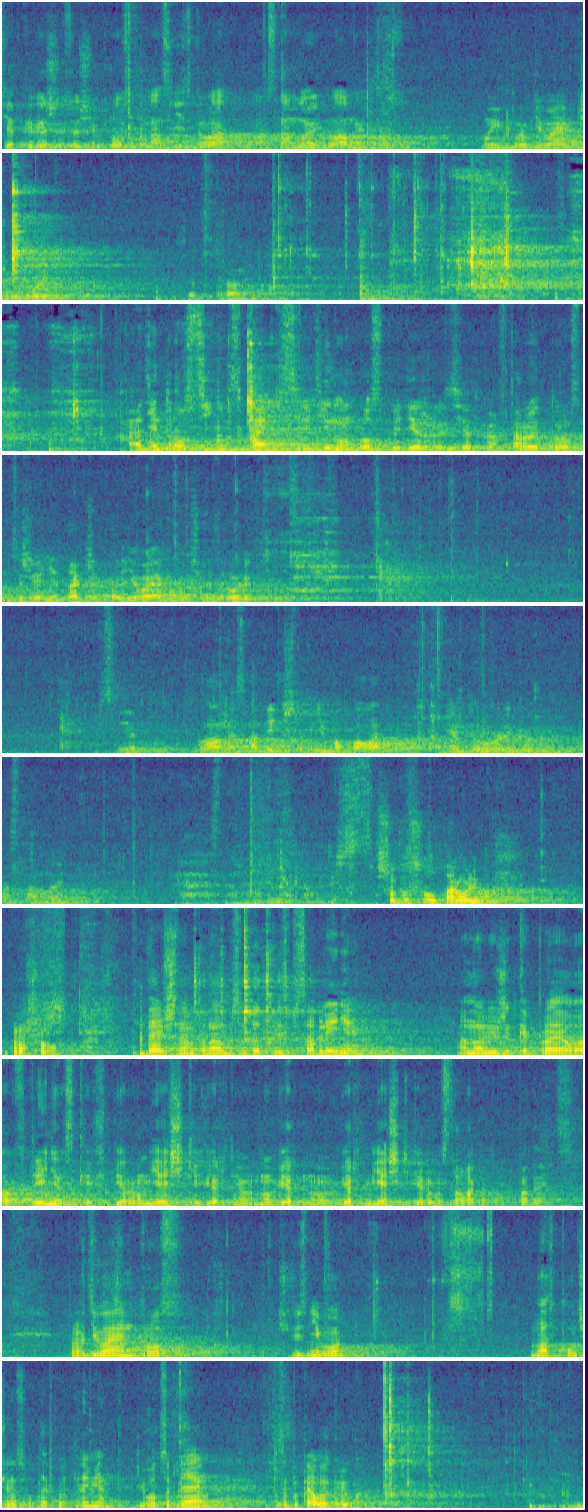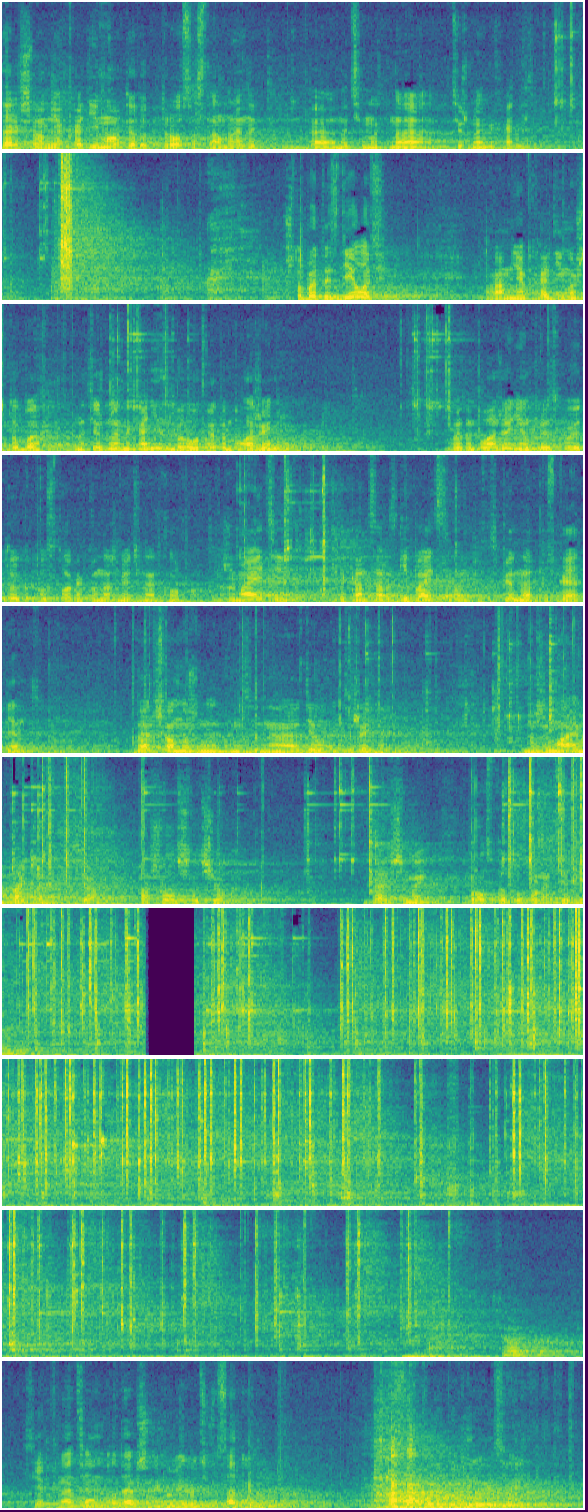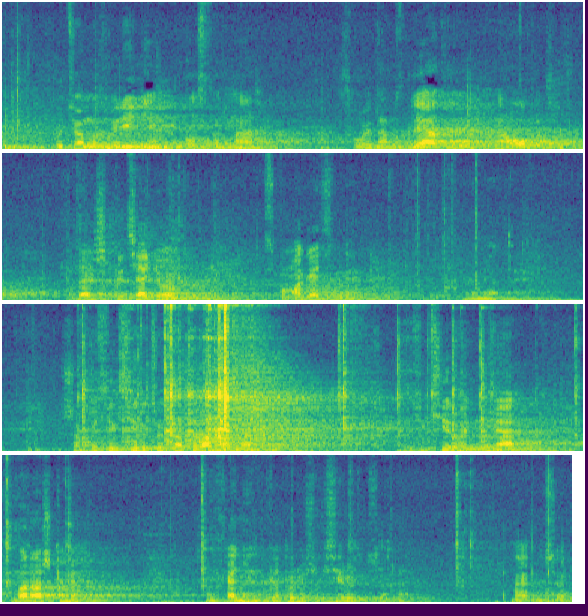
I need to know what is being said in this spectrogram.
Сетка вешается очень просто. У нас есть два. Основной и главный трос. Мы их продеваем через ролик с этой стороны. Один трос синий цепляем в середину, он просто придерживает сетку, а второй трос натяжения также продеваем его через ролик сверху. Главное смотрите, чтобы не попало между роликом и основной. То есть, чтобы шел по ролику, прошел. Дальше нам понадобится вот это приспособление. Оно лежит, как правило, в тренерской, в первом ящике верхнего, ну, верх, ну, верхнем ящике первого стола, который попадается. Продеваем трос через него. У нас получился вот такой вот элемент. Его цепляем за боковой крюк. Дальше вам необходимо вот этот трос основной натянуть на натяжной механизм. Чтобы это сделать, вам необходимо, чтобы натяжной механизм был вот в этом положении. В этом положении он происходит только после того, как вы нажмете на эту кнопку. Нажимаете, до конца разгибается, он постепенно отпускает ленту. Дальше вам нужно сделать натяжение. Нажимаем также, все, пошел щелчок. Дальше мы просто тупо натягиваем. Сетка натянута, дальше регулируйте высоту. Высоту регулируете путем измерения просто на свой там взгляд или на опыт. Дальше притягиваем вспомогательные элементы. Чтобы зафиксировать высоту, вам нужно зафиксировать двумя барашками механизм, который фиксирует высоту. На этом все.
